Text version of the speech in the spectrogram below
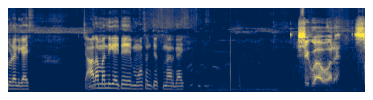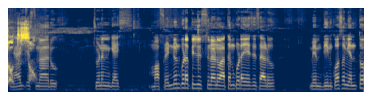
చూడండి గాయస్ చాలా మందికి అయితే మోసం చేస్తున్నారు గాయస్. చేస్తున్నారు. చూడండి గాయస్ మా ఫ్రెండ్ని కూడా పిలుస్తున్నాను. అతను కూడా వేసేసాడు. మేము దీనికోసం ఎంతో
